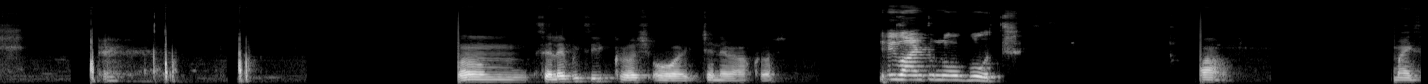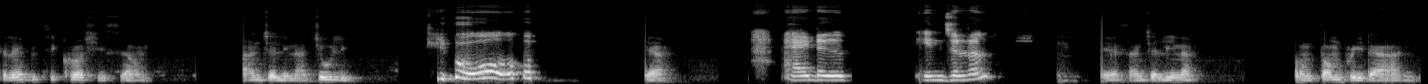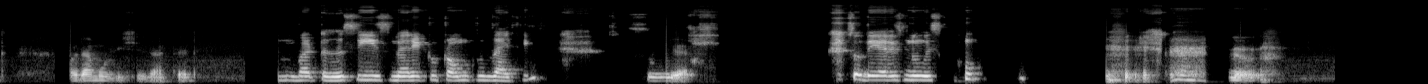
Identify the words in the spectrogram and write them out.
um, celebrity crush or general crush? We want to know both. Wow, my celebrity crush is um Angelina Jolie. oh, Yeah. and uh, in general, Yes, Angelina from Tomb Raider and other movies she's acted. but uh, she is married to Tom Cruise, I think. So, Yeah. so there is no scope. no.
